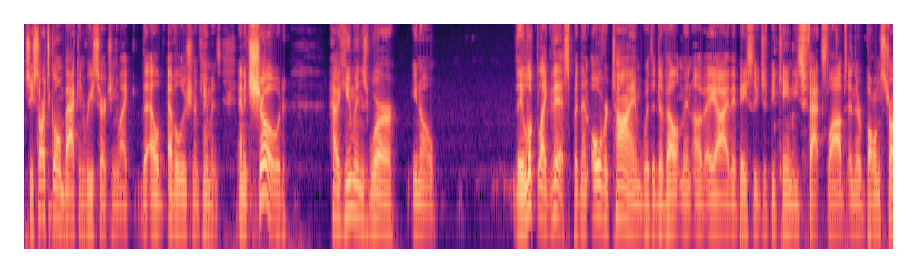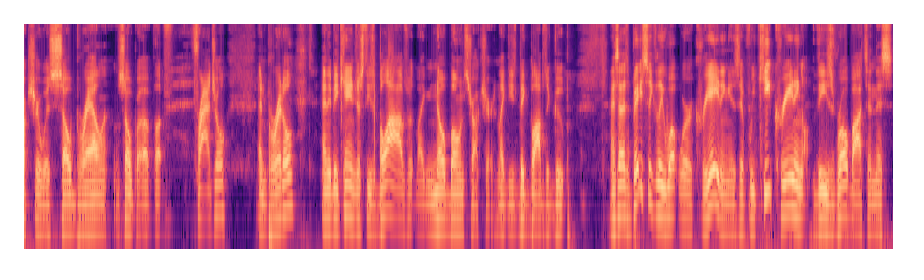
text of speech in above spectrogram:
So he starts going back and researching like the el- evolution of humans. And it showed how humans were you know they looked like this but then over time with the development of ai they basically just became these fat slobs and their bone structure was so braille so uh, uh, fragile and brittle and they became just these blobs with like no bone structure like these big blobs of goop and so that's basically what we're creating is if we keep creating these robots and this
